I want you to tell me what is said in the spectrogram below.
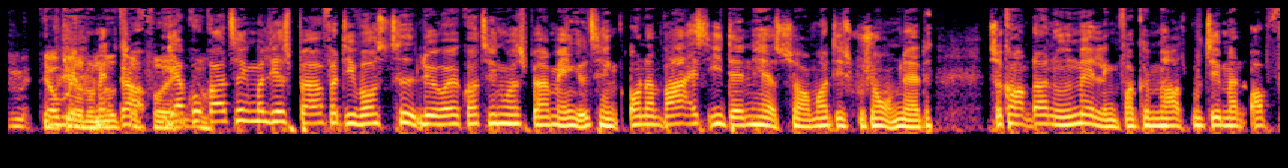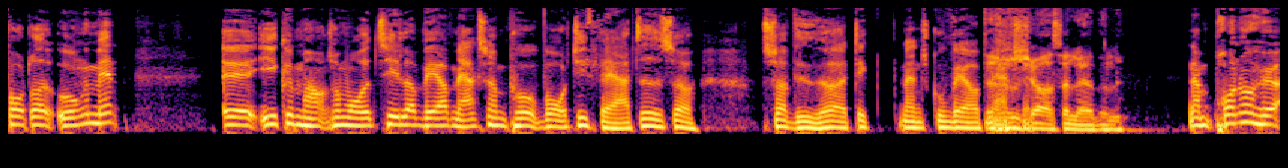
men, det jo, bliver men, du nødt men, til at få Jeg ind, kunne godt tænke mig lige at spørge, fordi vores tid løber, jeg kunne godt tænke mig at spørge med enkelt ting. Undervejs i den her sommerdiskussionen af det, så kom der en udmelding fra Københavns Politi, man opfordrede unge mænd øh, i Københavnsområdet til at være opmærksom på, hvor de færdedes og så videre, at det, man skulle være opmærksom. Det synes jeg også er latterligt. Nå, prøv nu at høre,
